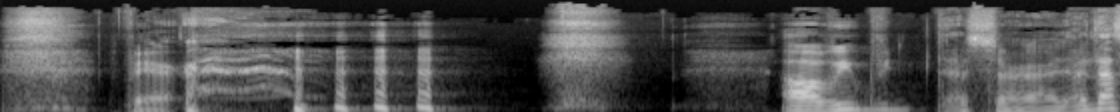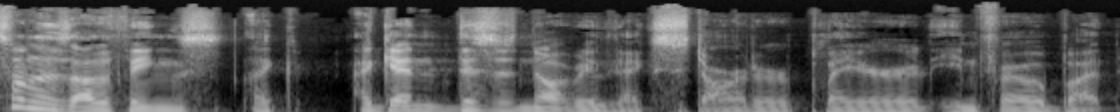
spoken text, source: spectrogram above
Fair. oh, we, we sorry. That's one of those other things. Like again, this is not really like starter player info, but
